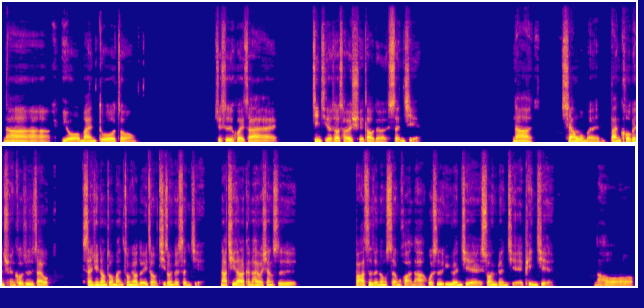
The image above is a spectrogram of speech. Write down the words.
那有蛮多种就是会在晋级的时候才会学到的绳结。那像我们半扣跟全扣，就是在三训当中蛮重要的一种其中一个绳结。那其他的可能还有像是八字的那种神环啊，或是愚人节、双愚人节、平节，然后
